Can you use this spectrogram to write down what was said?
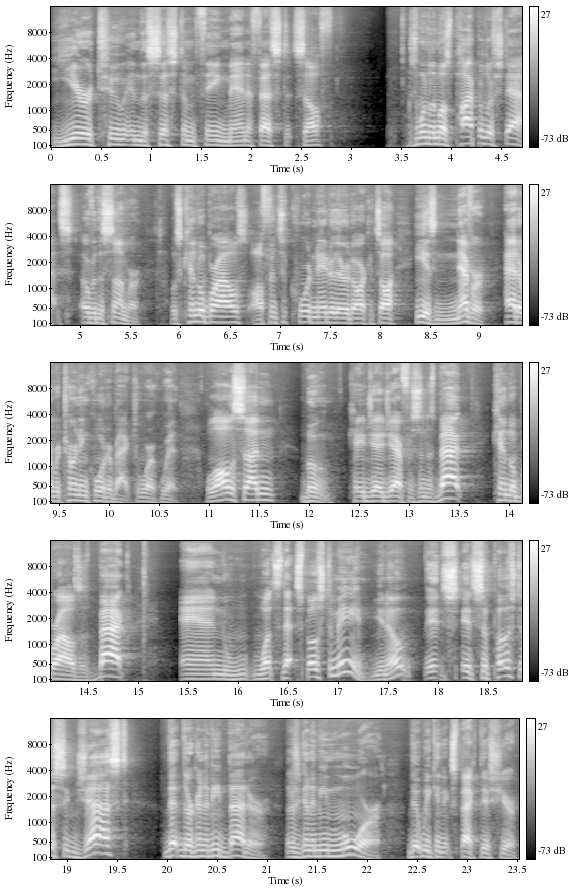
year two in the system thing manifest itself? It's one of the most popular stats over the summer was Kendall Briles, offensive coordinator there at Arkansas. He has never had a returning quarterback to work with. Well, all of a sudden, boom, KJ Jefferson is back, Kendall Briles is back, and what's that supposed to mean? You know, it's it's supposed to suggest that they're going to be better. There's going to be more that we can expect this year.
